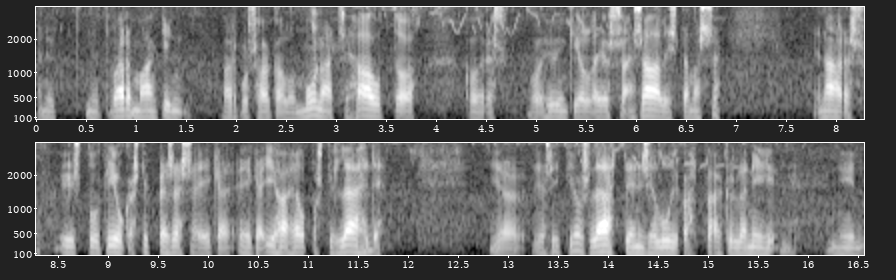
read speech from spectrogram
Ja nyt, nyt varmaankin varpushaukalon munat se hautoo. Koiras voi hyvinkin olla jossain saalistamassa – ja naaras istuu tiukasti pesässä eikä, eikä ihan helposti lähde. Ja, ja sitten jos lähtee, niin se luikahtaa kyllä niin, niin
